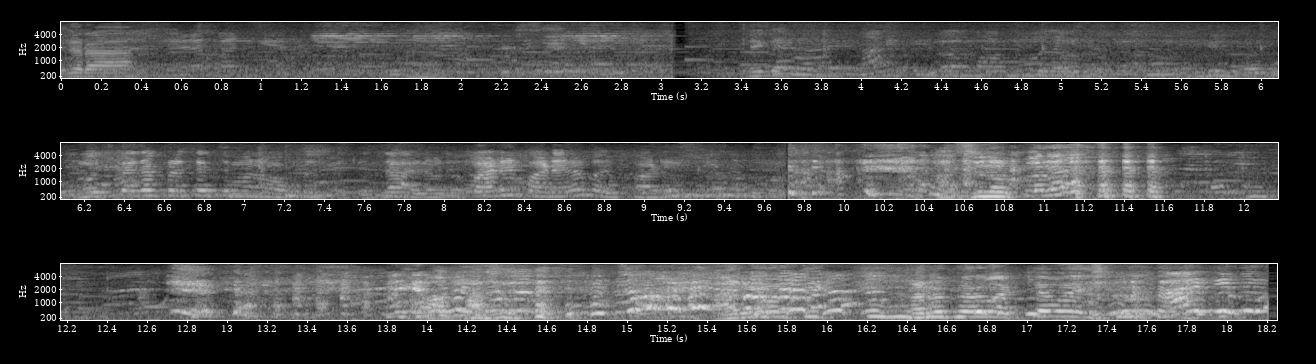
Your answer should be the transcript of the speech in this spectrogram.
करा मोदकाचा प्रसाद तुम्हाला वापस भेटेल झालं पाडेल पाडेल बरं पाडेल. असू नको ना. अरे खरोखर वाटलं पाहिजे.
